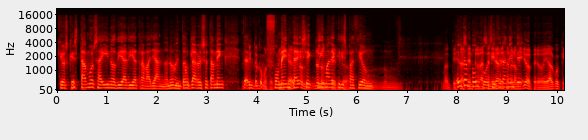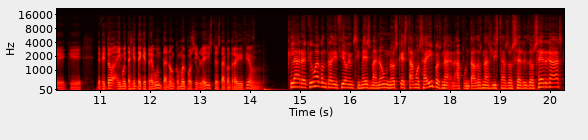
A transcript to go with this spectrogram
que os que estamos aí no día a día traballando, non? Entón, claro, eso tamén eh, fomenta explica? ese non, non clima de entendo. crispación. Non, non... Bueno, eu tampouco, da sanidade sinceramente... mellor, pero é algo que, que... De feito, hai moita xente que pregunta, non? Como é posible isto, esta contradición? Claro, é que unha contradición en si sí mesma, non? Nos que estamos aí, pois na, apuntados nas listas dos ser dos ergas,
